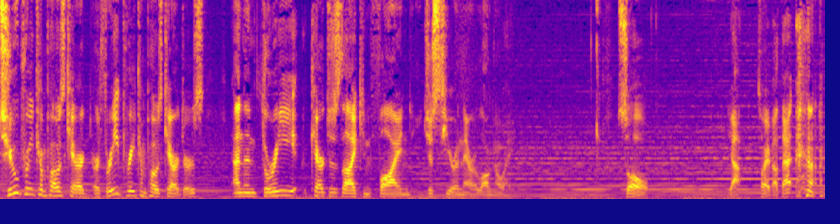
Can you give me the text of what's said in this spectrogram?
two pre-composed character or three pre-composed characters and then three characters that I can find just here and there along the way. So, yeah, sorry about that.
